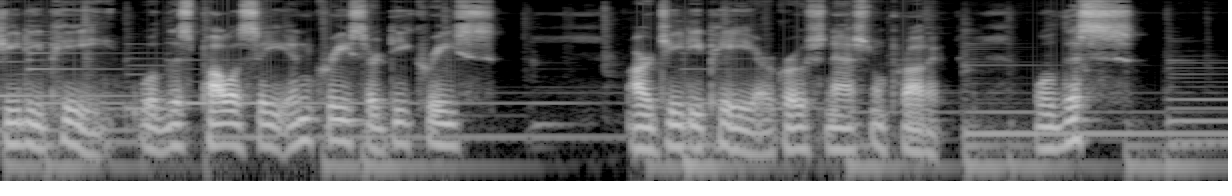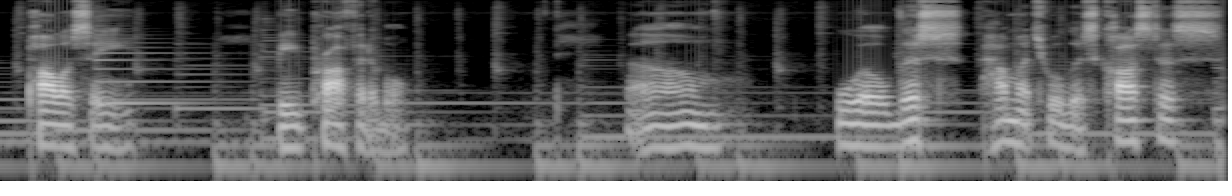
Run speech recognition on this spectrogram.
GDP. Will this policy increase or decrease our GDP, our gross national product? Will this policy be profitable? Um, will this how much will this cost us?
